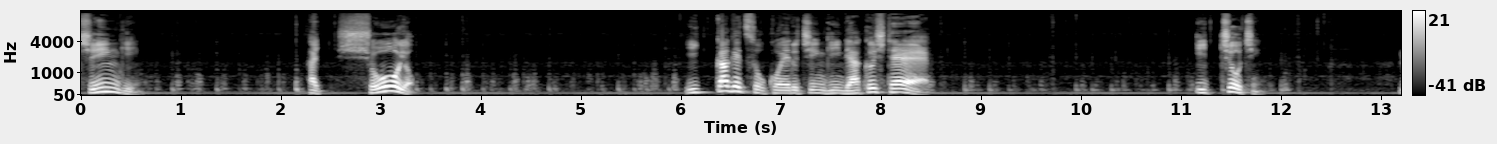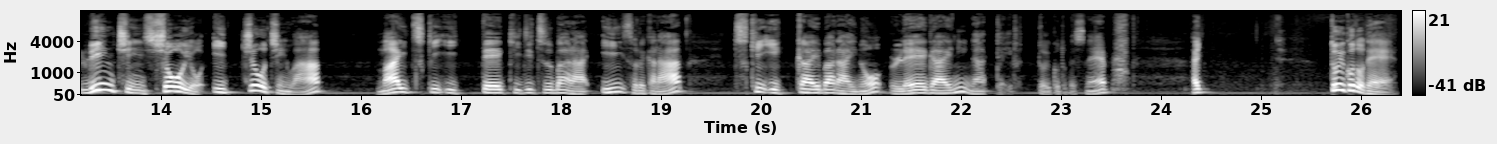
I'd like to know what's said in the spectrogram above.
賃金。はい、賞与。1ヶ月を超える賃金略して一丁賃臨賃賞与一丁賃は毎月一定期日払いそれから月1回払いの例外になっているということですね。はい、ということで、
